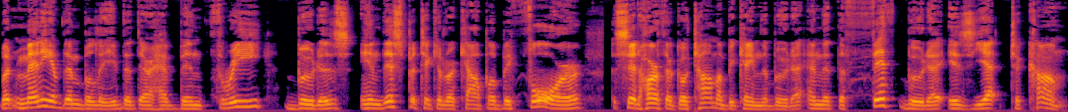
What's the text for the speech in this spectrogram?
but many of them believe that there have been three Buddhas in this particular kalpa before Siddhartha Gautama became the Buddha and that the fifth Buddha is yet to come.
